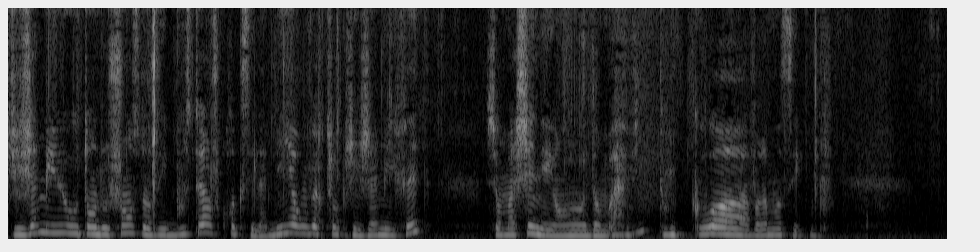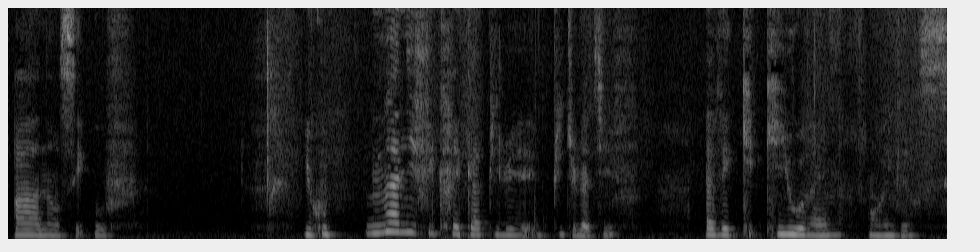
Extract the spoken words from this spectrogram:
J'ai jamais eu autant de chance dans des boosters. Je crois que c'est la meilleure ouverture que j'ai jamais faite sur ma chaîne et dans ma vie. Donc, waouh, vraiment, c'est ouf. Ah non, c'est ouf. Du coup, magnifique récapitulatif avec Kyurem en reverse.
